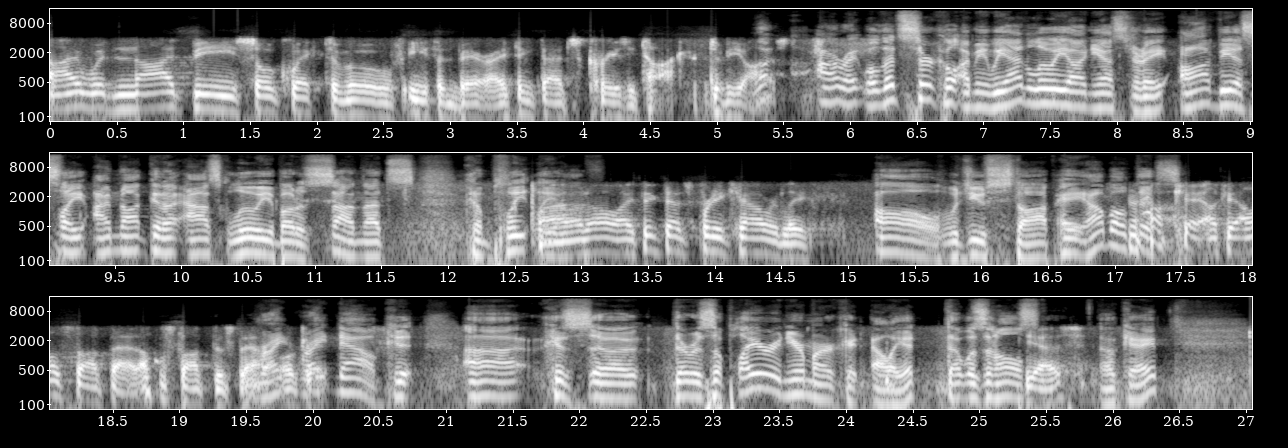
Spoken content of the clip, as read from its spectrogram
I would not be so quick to move Ethan Bear. I think that's crazy talk, to be honest. all right. Well, let's circle. I mean, we had Louis on yesterday. Obviously, I'm not going to ask Louis about his son. That's completely. I don't know. I think that's pretty cowardly. Oh, would you stop? Hey, how about this? okay, okay, I'll stop that. I'll stop this now. Right, okay. right now, because uh, uh, there was a player in your market, Elliotte, that was an all. Yes. Okay.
